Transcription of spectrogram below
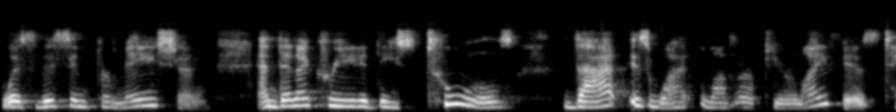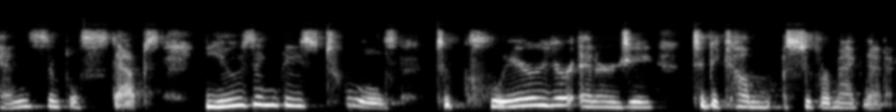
was this information. And then I created these tools. That is what Love Up Your Life is 10 simple steps using these tools to clear your energy to become super magnetic.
